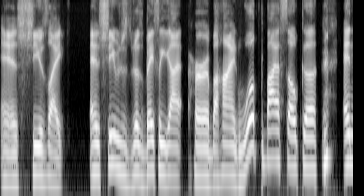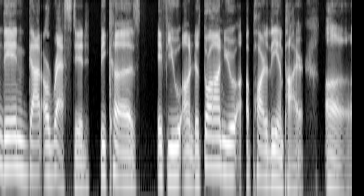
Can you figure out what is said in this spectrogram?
and she was like and she was just basically got her behind whooped by Ahsoka and then got arrested because if you under Thrawn, you're a part of the Empire. Uh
